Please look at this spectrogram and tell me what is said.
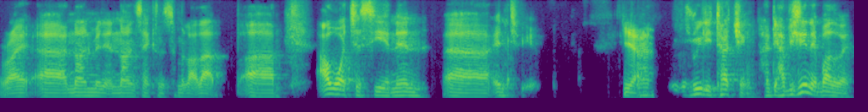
right? Uh, nine minute and nine seconds, something like that. Uh, I watched a CNN uh, interview. Yeah, it was really touching. Have you seen it, by the way?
